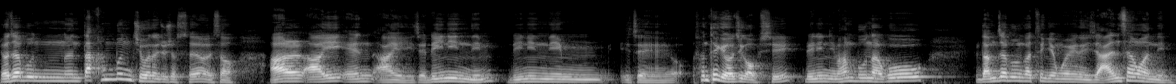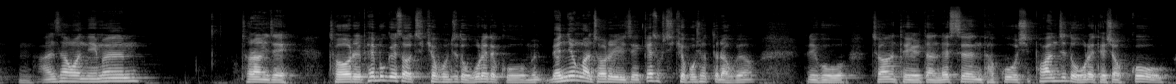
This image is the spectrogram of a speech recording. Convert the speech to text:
여자분은 딱 한 분 지원해 주셨어요. 그래서 R-I-N-I 이제 리니님, 리니님 이제 선택의 여지가 없이 리니님 한 분하고 남자분 같은 경우에는 이제 안상원님, 음, 안상원님은 저랑 이제 저를 페북에서 지켜본 지도 오래됐고 몇 년간 저를 이제 계속 지켜보셨더라고요. 그리고 저한테 일단 레슨 받고 싶어 한 지도 오래 되셨고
